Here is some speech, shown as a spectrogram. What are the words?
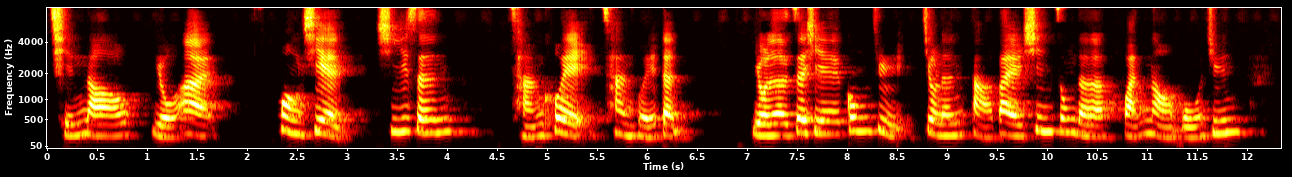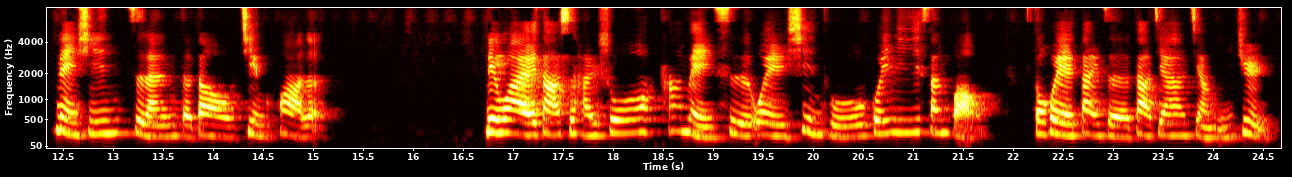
勤劳、友爱。”奉献、牺牲、惭愧、忏悔等，有了这些工具，就能打败心中的烦恼魔君，内心自然得到净化了。另外，大师还说，他每次为信徒皈依三宝，都会带着大家讲一句：“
